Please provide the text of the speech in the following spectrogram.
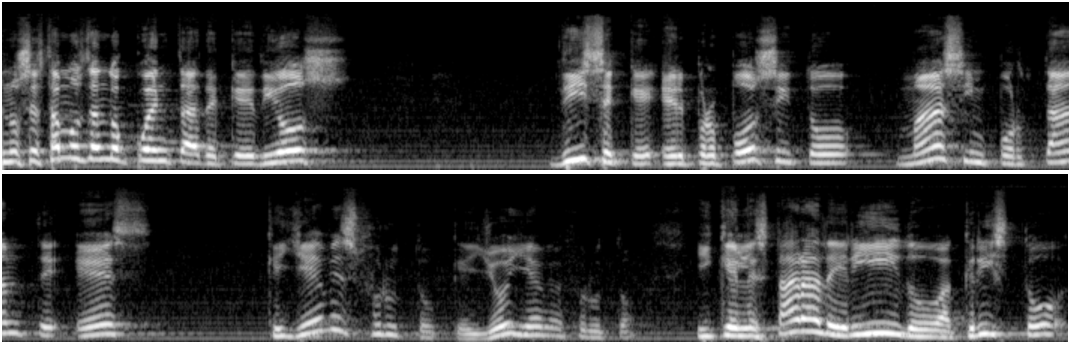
nos, estamos dando cuenta de que Dios dice que el propósito más importante es que lleves fruto, que yo lleve fruto, y que el estar adherido a Cristo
